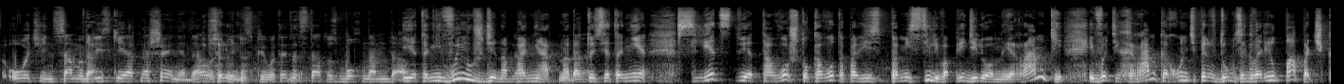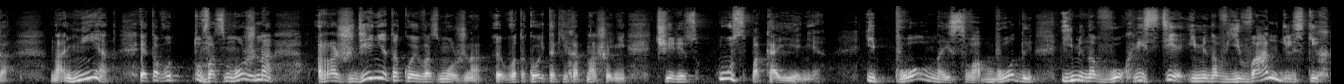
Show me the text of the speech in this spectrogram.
да. очень самые да. близкие отношения, да, Абсолютно. Вот, в принципе, вот этот да. статус Бог нам дал. И это не вынужденно да. понятно, да? да, то есть это не следствие того, что кого-то поместили в определенные рамки, и в этих рамках он теперь вдруг заговорил папочка. Нет, это вот, возможно, рождение такое возможно, э, вот такое, таких отношений, через успокоение – и полной свободы именно во Христе, именно в евангельских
